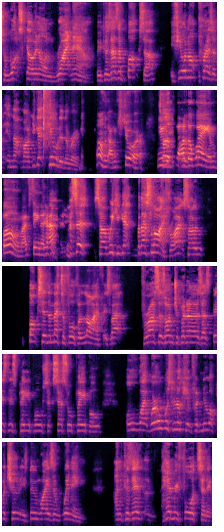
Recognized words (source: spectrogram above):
to what's going on right now. Because as a boxer, if you're not present in that moment, you get killed in the ring. Oh, I'm sure. You so, look the other way and boom, I've seen it yeah, happen. That's it. So we can get, but that's life, right? So boxing, the metaphor for life is that for us as entrepreneurs, as business people, successful people, always, we're always looking for new opportunities, new ways of winning. And because Henry Ford said it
